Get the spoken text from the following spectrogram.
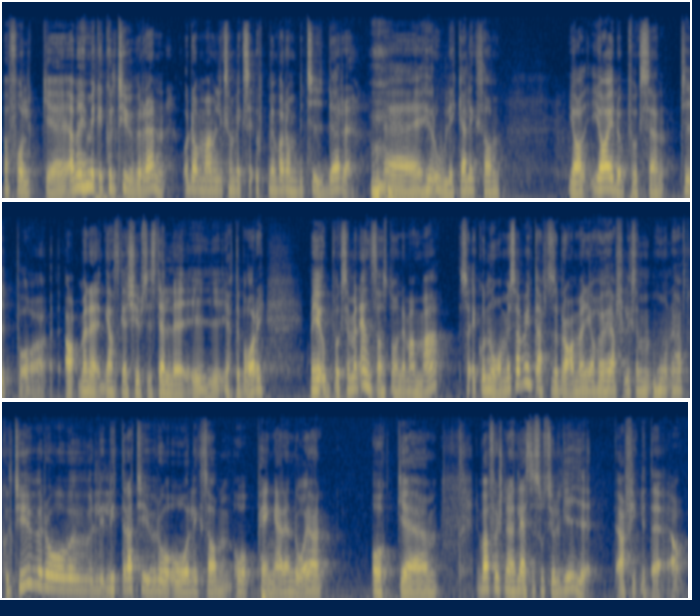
vad folk, eh, ja men hur mycket kulturen och de man liksom växer upp med, vad de betyder. Eh, hur olika liksom, jag, jag är då uppvuxen typ på, ja men ett ganska tjusigt ställe i Göteborg. Men jag är uppvuxen med en ensamstående mamma. Så ekonomiskt har vi inte haft det så bra, men jag har haft, liksom, hon har haft kultur och litteratur och, och, liksom, och pengar ändå. Jag, och eh, det var först när jag läste sociologi jag fick lite ja,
